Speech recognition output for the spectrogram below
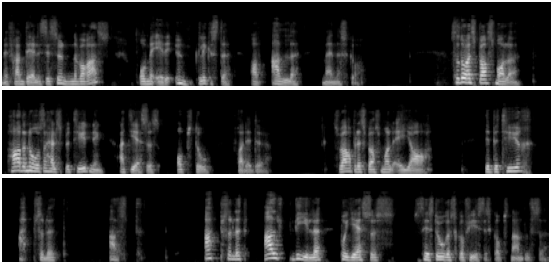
Vi er fremdeles i syndene våre, og vi er de ynkeligste av alle mennesker. Så da er spørsmålet har det noe som helst betydning at Jesus oppsto fra det døde? Svaret på det spørsmålet er ja. Det betyr absolutt alt. Absolutt alt hviler på Jesus' historiske og fysiske oppstandelse.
